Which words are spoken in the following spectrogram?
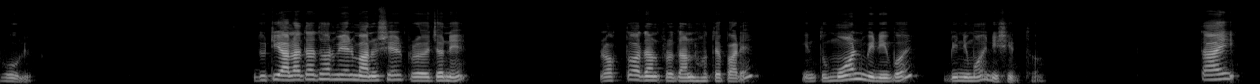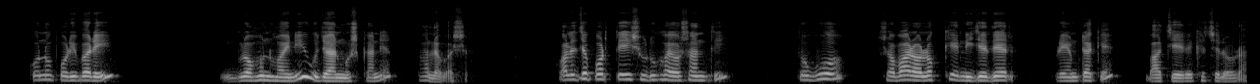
ভুল। দুটি আলাদা ধর্মের মানুষের প্রয়োজনে রক্ত আদান প্রদান হতে পারে, কিন্তু মন বিনিময় বিনিময় নিষিদ্ধ। তাই কোনো পরিবারেই গ্রহণ হয়নি উজান মুস্কানের ভালোবাসা। কলেজে পড়তেই শুরু হয় অশান্তি। তবুও সবার অলক্ষ্যে নিজেদের প্রেমটাকে বাঁচিয়ে রেখেছিল ওরা।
